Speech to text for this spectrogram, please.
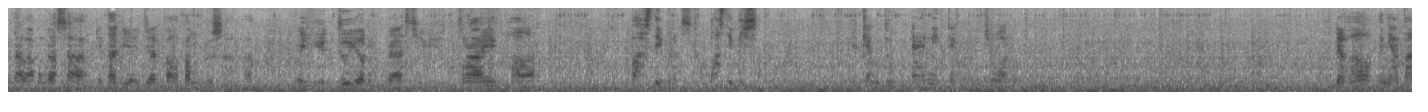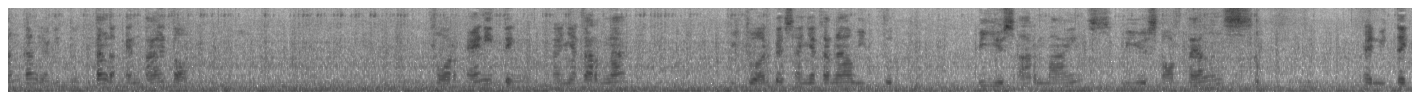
entahlah aku merasa kita diajar kalau kamu berusaha if you do your best you try hard pasti berhasil pasti bisa. You can do anything that you want padahal kenyataan kan nggak gitu. Kita nggak entitled for anything hanya karena we do our best hanya karena we put we use our minds we use our talents and we take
